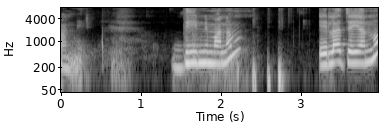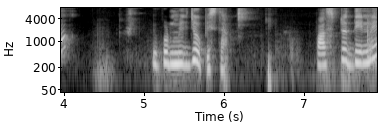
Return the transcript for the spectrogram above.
పన్నీర్. దీన్ని మనం ఎలా చేయాలో ఇప్పుడు మీకు చూపిస్తాను ఫస్ట్ దీన్ని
